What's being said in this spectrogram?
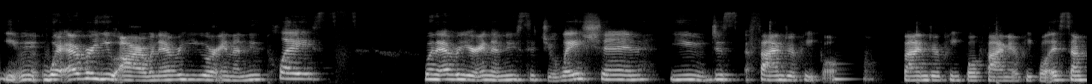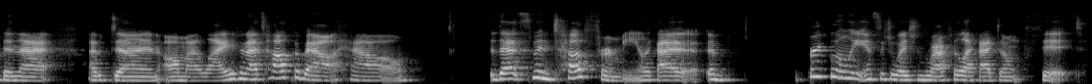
You, wherever you are, whenever you are in a new place, whenever you're in a new situation, you just find your people. Find your people, find your people. It's something that I've done all my life. And I talk about how that's been tough for me. Like I am frequently in situations where I feel like I don't fit.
